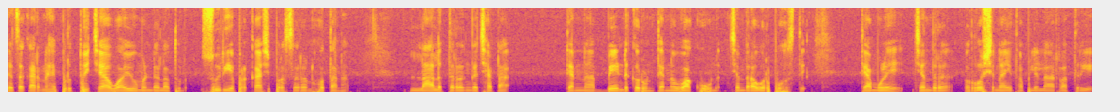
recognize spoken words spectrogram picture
त्याचं कारण आहे पृथ्वीच्या वायुमंडलातून सूर्यप्रकाश प्रसरण होताना लाल तरंग छटा त्यांना बेंड करून त्यांना वाकवून चंद्रावर पोहोचते. त्यामुळे चंद्र रोषणाईत आपल्याला रात्री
